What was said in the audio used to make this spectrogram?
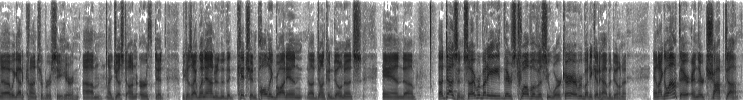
uh, we got a controversy here. Um, I just unearthed it because I went out into the kitchen. Paulie brought in uh, Dunkin' Donuts and um, a dozen. So everybody, there's 12 of us who work here. Everybody could have a donut. And I go out there and they're chopped up.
